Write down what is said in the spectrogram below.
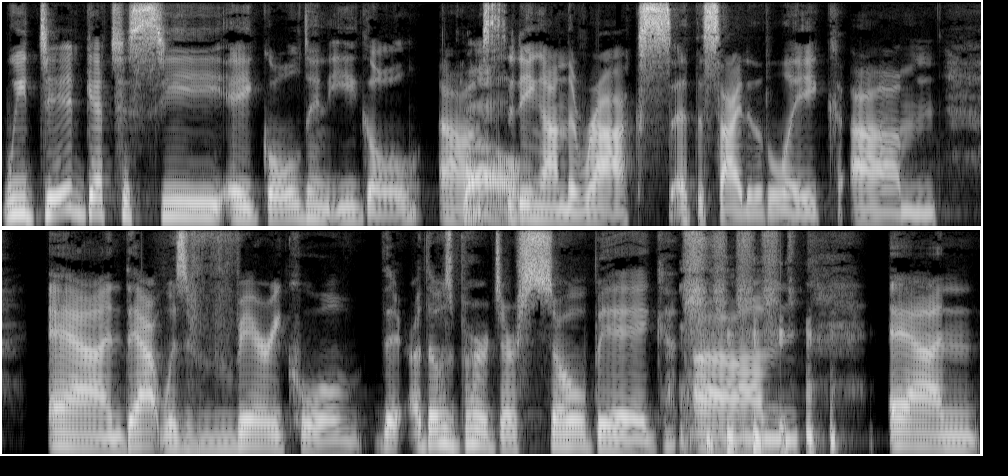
we did get to see a golden eagle um, wow. sitting on the rocks at the side of the lake. Um, and that was very cool. The, those birds are so big. Um, and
